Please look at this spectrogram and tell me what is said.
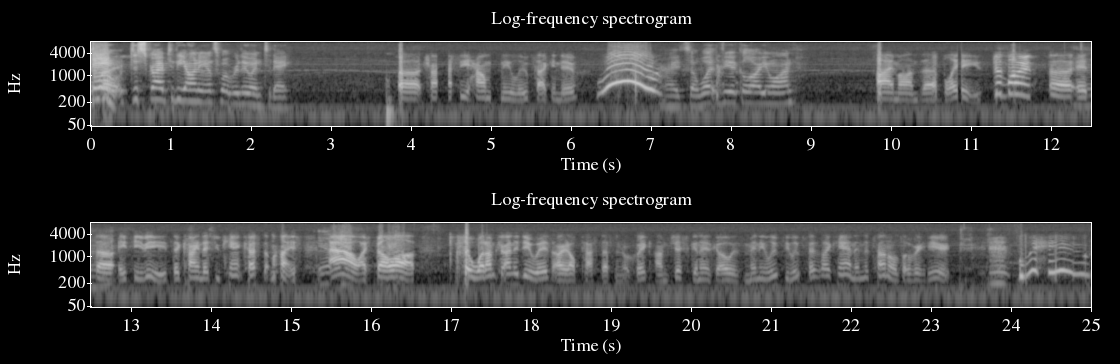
Damn. Describe to the audience what we're doing today. Uh, trying to see how many loops I can do. Woo! Alright, so what vehicle are you on? I'm on the Blaze. The Blaze! Uh, it's uh, ATV, the kind that you can't customize. Yeah. Ow, I fell off. So what I'm trying to do is, alright, I'll pass Dustin real quick. I'm just gonna go as many loopy-loops as I can in the tunnels over here. Woohoo!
